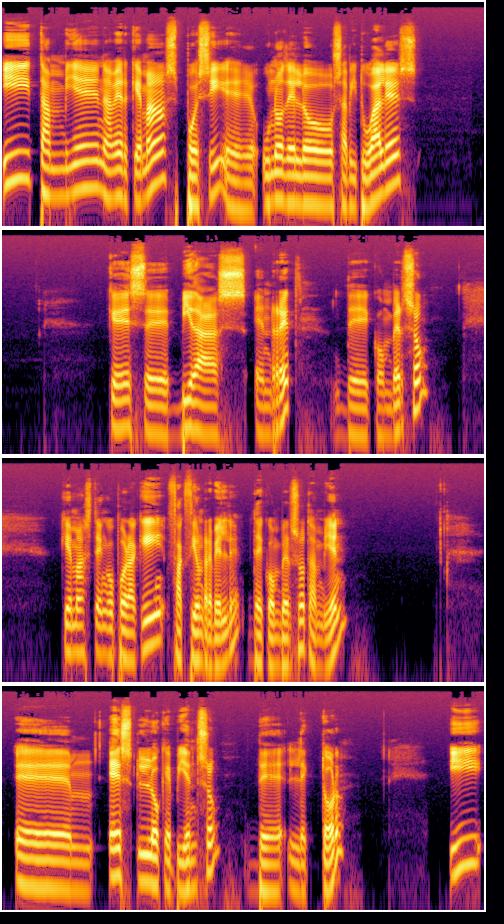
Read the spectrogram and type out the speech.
Y también, a ver, ¿qué más? Pues sí, eh, uno de los habituales, que es eh, Vidas en Red, de Converso. ¿Qué más tengo por aquí? Facción Rebelde, de Converso también. Em, es lo que pienso, de lector. Y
